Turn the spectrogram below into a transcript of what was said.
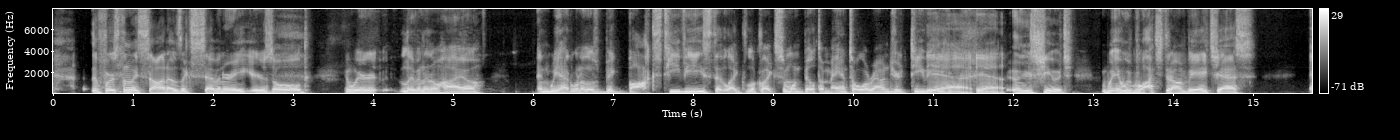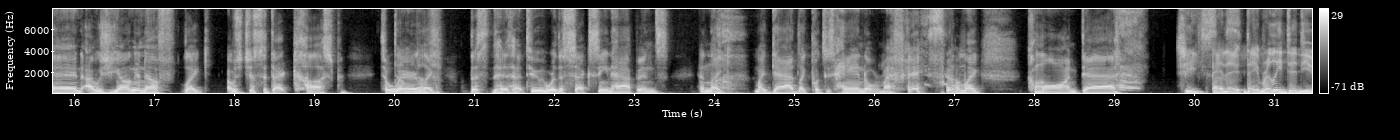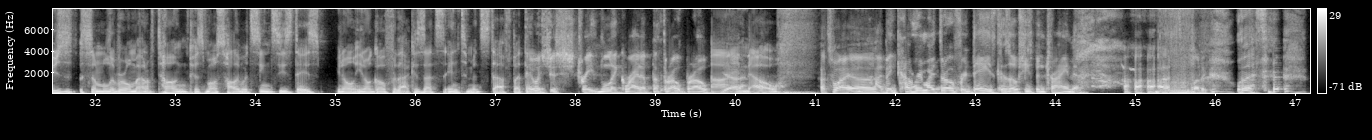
the first time I saw it, I was like seven or eight years old, and we were living in Ohio. And we had one of those big box TVs that like look like someone built a mantle around your TV. Yeah, yeah. It was huge. We, we watched it on VHS, and I was young enough, like I was just at that cusp to where enough. like this that too, where the sex scene happens, and like my dad like puts his hand over my face, and I'm like, "Come on, Dad." Jesus. Hey, they they really did use some liberal amount of tongue because most Hollywood scenes these days you don't you don't go for that because that's intimate stuff. But they, It was just straight lick right up the throat, bro. I Yeah. know. That's why. Uh, I've been covering my throat for days because Oshi's been trying to. that's funny. Well, that's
